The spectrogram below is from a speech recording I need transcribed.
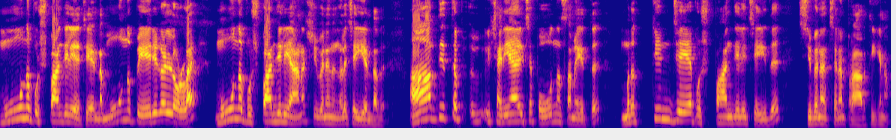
മൂന്ന് പുഷ്പാഞ്ജലിയാണ് ചെയ്യേണ്ടത്. മൂന്ന് പേരുകളിലുള്ള മൂന്ന് പുഷ്പാഞ്ജലിയാണ് ശിവനെ നിങ്ങൾ ചെയ്യേണ്ടത്. ആദ്യത്തെ ശനിയാഴ്ച പോകുന്ന സമയത്ത് മൃത്യുഞ്ജയ പുഷ്പാഞ്ജലി ചെയ്ത് ശിവനച്ഛനെ പ്രാർത്ഥിക്കണം.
